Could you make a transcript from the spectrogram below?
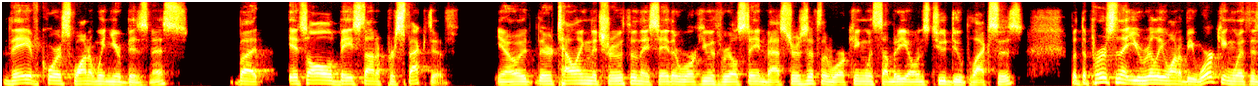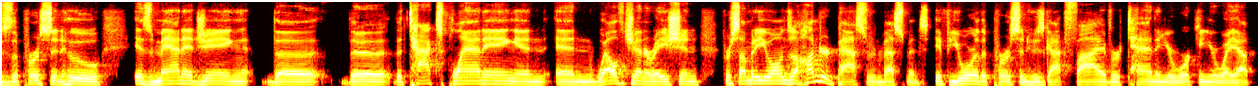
they of course want to win your business, but it's all based on a perspective. You know, they're telling the truth when they say they're working with real estate investors if they're working with somebody who owns two duplexes. But the person that you really want to be working with is the person who is managing the the the tax planning and and wealth generation for somebody who owns 100 passive investments if you're the person who's got 5 or 10 and you're working your way up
